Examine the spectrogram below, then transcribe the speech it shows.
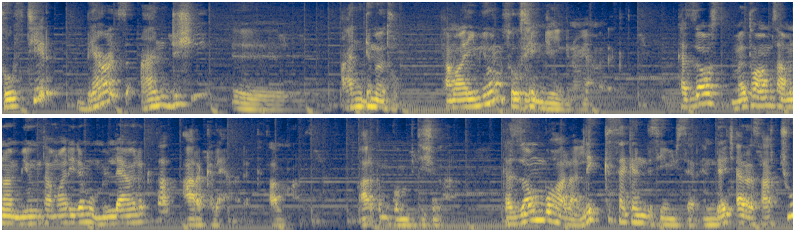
ሶፍትዌር ቢያንስ አንድ ሺህ አንድ መቶ ተማሪ የሚሆነው software engineering ነው የሚያመለክተው። ከዛ ውስጥ መቶ ሀምሳ ምናምን የሚሆን ተማሪ ደግሞ ምን ላይ ያመለክታል? arch ላይ ያመለክታል ማለት ነው። arch ም competition አለ። ከዛውም በኋላ ልክ second semester እንደጨረሳችሁ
